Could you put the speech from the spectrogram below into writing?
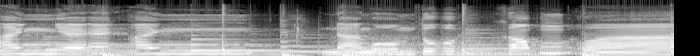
anh nhé anh nàng ôm tôi khóc hòa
